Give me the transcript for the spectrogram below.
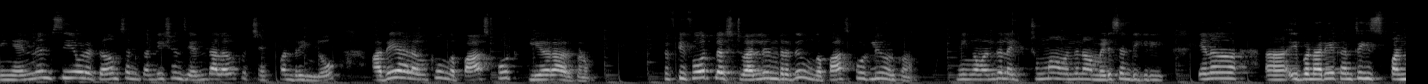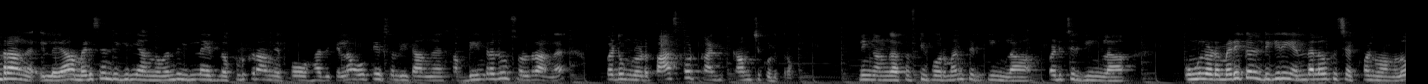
நீங்கள் என்எம்சியோட டேர்ம்ஸ் அண்ட் கண்டிஷன்ஸ் எந்த அளவுக்கு செக் பண்ணுறீங்களோ அதே அளவுக்கு உங்கள் பாஸ்போர்ட் கிளியராக இருக்கணும். ஃபிஃப்டி ஃபோர் ப்ளஸ் டுவெல்ன்றது உங்கள் பாஸ்போர்ட்லேயும் இருக்கணும். நீங்கள் வந்து லைக் சும்மா வந்து நான் மெடிசன் டிகிரி ஏன்னா இப்போ நிறைய கண்ட்ரிஸ் பண்ணுறாங்க இல்லையா? மெடிசன் டிகிரி அங்கே வந்து இல்லை இவ்வளோ கொடுக்குறாங்க இப்போது அதுக்கெல்லாம் ஓகே சொல்லிட்டாங்க அப்படின்றதும் சொல்கிறாங்க பட் உங்களோட பாஸ்போர்ட் காமிச்சு கொடுத்துரும். நீங்கள் அங்கே ஃபிஃப்டி ஃபோர் மந்த் இருக்கீங்களா? படிச்சிருக்கீங்களா? உங்களோட மெடிக்கல் டிகிரி எந்த அளவுக்கு செக் பண்ணுவாங்களோ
